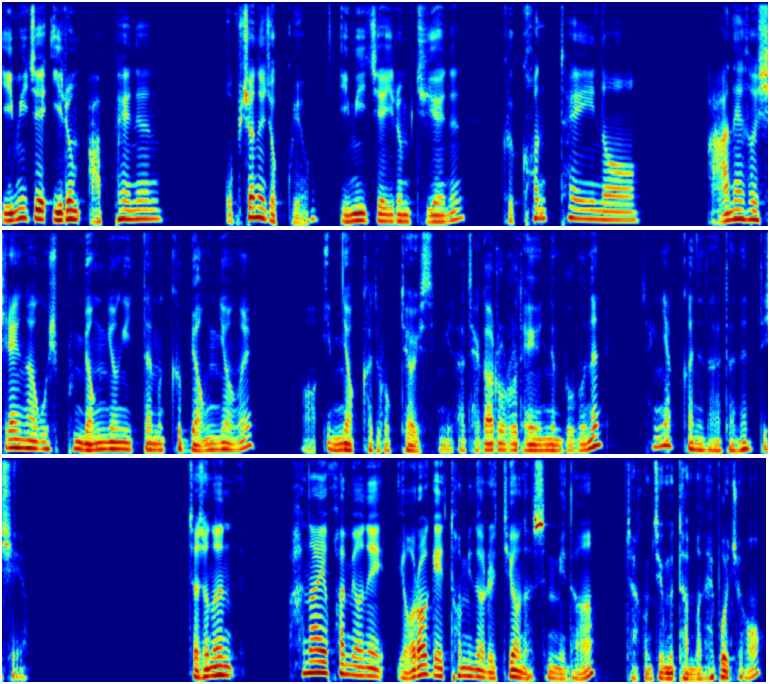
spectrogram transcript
이미지의 이름 앞에는 옵션을 적고요. 이미지의 이름 뒤에는 그 컨테이너 안에서 실행하고 싶은 명령이 있다면 그 명령을 어, 입력하도록 되어 있습니다. 대괄호로 되어 있는 부분은 생략 가능하다는 뜻이에요. 자, 저는 하나의 화면에 여러 개의 터미널을 띄워놨습니다. 자, 그럼 지금부터 한번 해보죠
